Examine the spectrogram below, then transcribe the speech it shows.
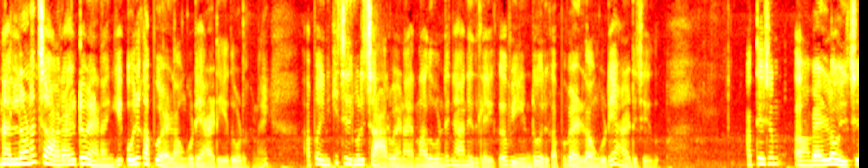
നല്ലോണം ചാറായിട്ട് വേണമെങ്കിൽ ഒരു കപ്പ് വെള്ളവും കൂടി ആഡ് ചെയ്ത് കൊടുക്കണേ. അപ്പോൾ എനിക്ക് ഇച്ചിരി കൂടി ചാറ് വേണമായിരുന്നു അതുകൊണ്ട് ഞാൻ ഇതിലേക്ക് വീണ്ടും ഒരു കപ്പ് വെള്ളവും കൂടി ആഡ് ചെയ്തു. അത്യാവശ്യം വെള്ളം ഒഴിച്ച്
